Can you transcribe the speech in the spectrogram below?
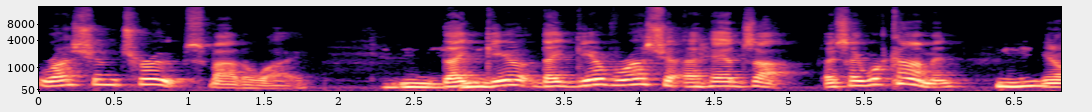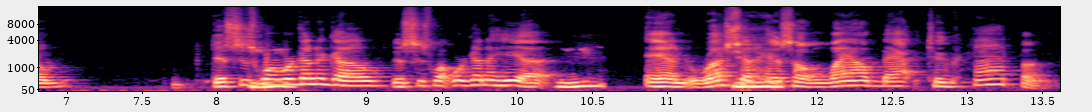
Russian troops. By the way, mm-hmm. they give they give Russia a heads up. They say we're coming. Mm-hmm. You know, this is where we're going to go. This is what we're going to hit. Mm-hmm. And Russia mm-hmm. has allowed that to happen.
